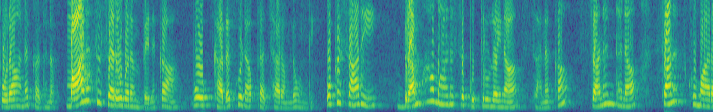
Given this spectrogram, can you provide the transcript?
పురాణ కథనం. మానస సరోవరం వెనుక ఓ కథ కూడా ప్రచారంలో ఉంది. ఒకసారి బ్రహ్మ మానస పుత్రులైన సనక సనందన సనత్ కుమార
